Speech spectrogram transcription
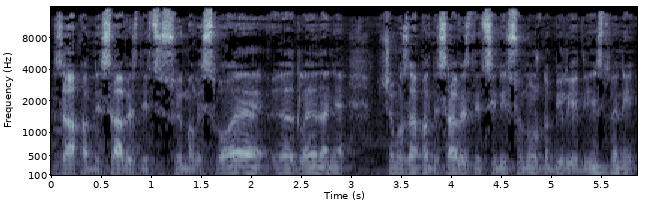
zapadni saveznici su imali svoje e, gledanje, čemu zapadni saveznici nisu nužno bili jedinstveni,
